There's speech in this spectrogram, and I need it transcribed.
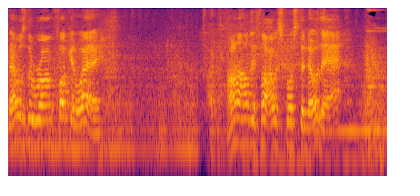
That was the wrong fucking way. I don't know how they thought I was supposed to know that.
